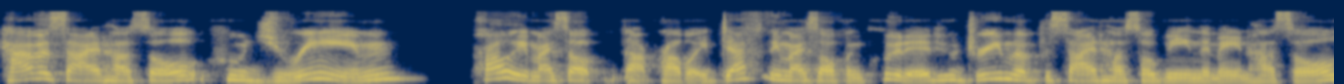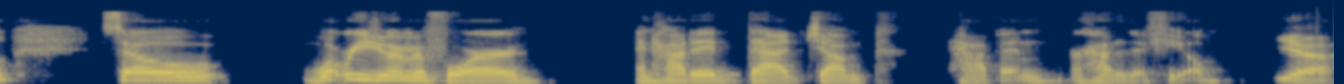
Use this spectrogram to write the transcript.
have a side hustle, who dream probably myself, not probably, definitely myself included, who dream of the side hustle being the main hustle. So, what were you doing before and how did that jump happen or how did it feel? Yeah.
